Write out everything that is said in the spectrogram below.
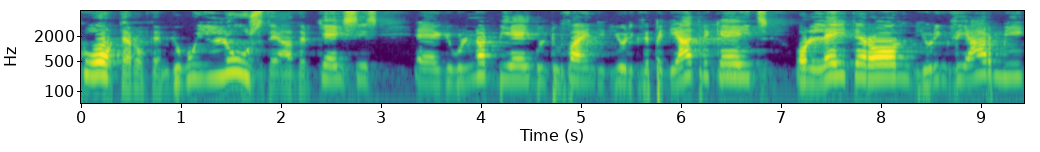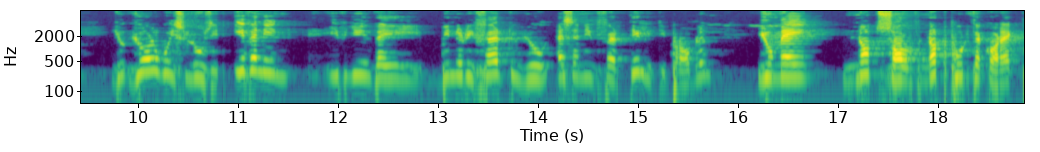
quarter of them. You will lose the other cases. Uh, you will not be able to find it during the pediatric age or later on during the army. You, you always lose it. Even in, if you, they been referred to you as an infertility problem, you may not solve, not put the correct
